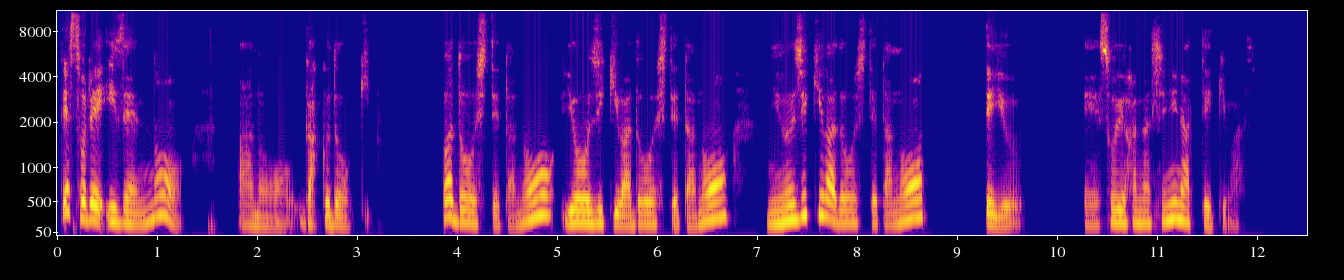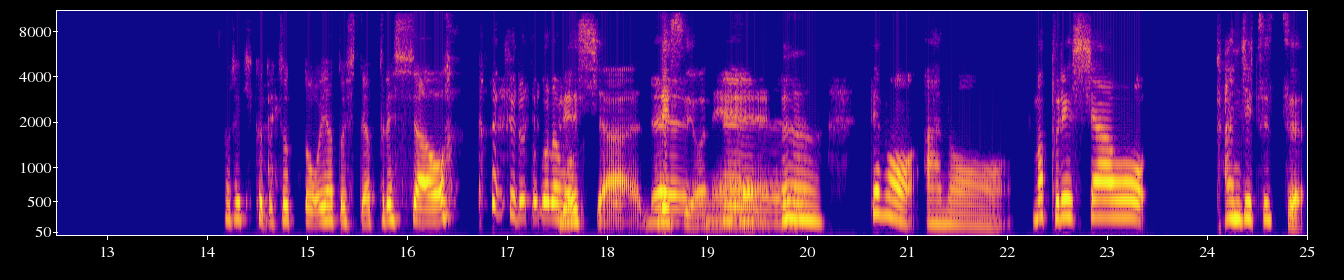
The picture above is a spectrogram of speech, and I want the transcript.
で、それ以前の、あの、学童期はどうしてたの？幼児期はどうしてたの？乳児期はどうしてたの？っていう、えーそういう話になっていきます。それ聞くとちょっと親としてはプレッシャーを 感じるところもプレッ。シャーですよね。ええうん。でも、あの、まあ、プレッシャーを感じつつ、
